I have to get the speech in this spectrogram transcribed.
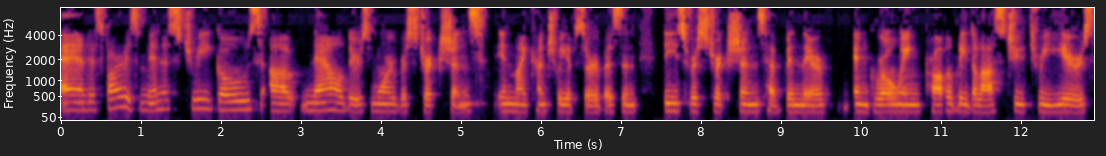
and as far as ministry goes, uh, now there's more restrictions in my country of service, and these restrictions have been there and growing probably the last two, three years.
